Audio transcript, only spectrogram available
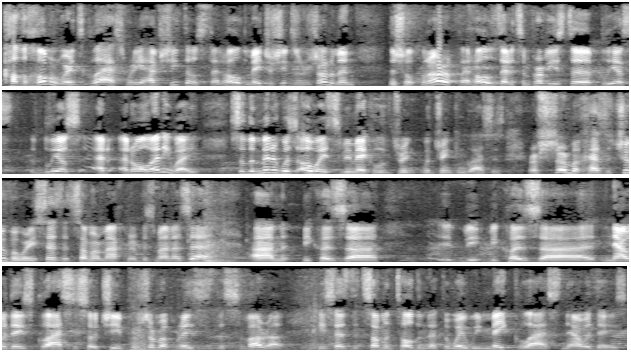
kavachomer, where it's glass, where you have shitos that hold major shitos in Rishonim, and the Shulchan Aruch that holds that it's impervious to blios, blios at, at, all anyway. So the minute was always to be made with drink with drinking glasses. Rav Shermach has a tshuva where he says that some are machmir bisman hazeh um, because. Uh, because uh, nowadays glass is so cheap. Shurmach raises the svara. He says that someone told him that the way we make glass nowadays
